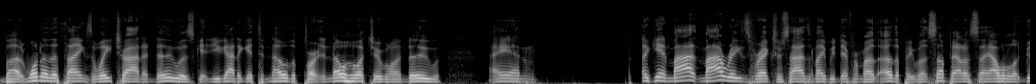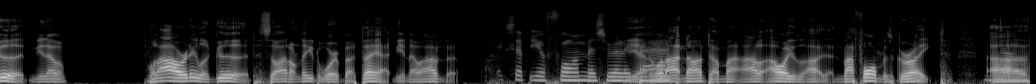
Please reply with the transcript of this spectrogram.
But one of the things that we try to do is get you got to get to know the person, know what you're going to do, and again, my my reasons for exercise may be different from other, people. Some people say I want to look good, you know. Well, I already look good, so I don't need to worry about that. You know, I Except your form is really yeah. bad. Well, I no, I'm talking. about- I, I always I, my form is great, Uh,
